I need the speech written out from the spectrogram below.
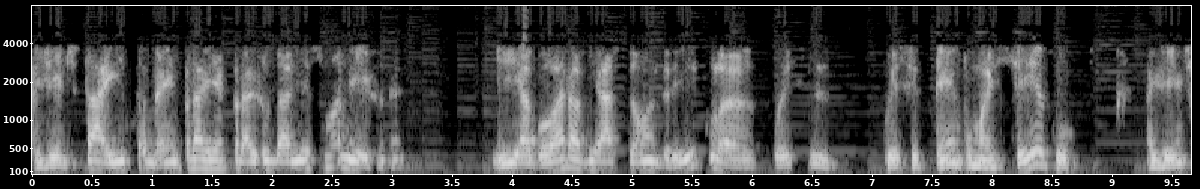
a gente está aí também para ajudar nesse manejo, né? E agora a aviação agrícola, com esse, com esse tempo mais seco, a gente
